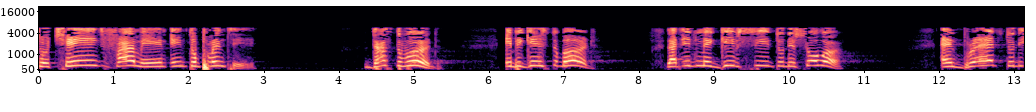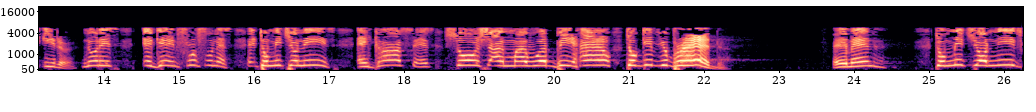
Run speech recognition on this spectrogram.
To change famine into plenty. That's the word. It begins to bud. That it may give seed to the sower and bread to the eater. Notice again, fruitfulness eh, to meet your needs. And God says, so shall my word be. How? To give you bread. Amen. To meet your needs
